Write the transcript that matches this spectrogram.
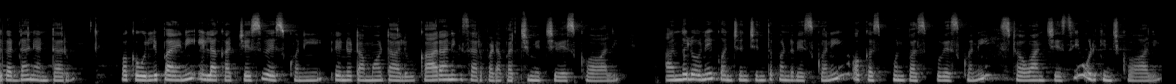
ఎర్రగడ్డ అని అంటారు. ఒక ఉల్లిపాయని ఇలా కట్ చేసి వేసుకొని రెండు టమోటాలు కారానికి సరిపడా పచ్చిమిర్చి వేసుకోవాలి. అందులోనే కొంచెం చింతపండు వేసుకొని ఒక స్పూన్ పసుపు వేసుకొని స్టవ్ ఆన్ చేసి ఉడికించుకోవాలి.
